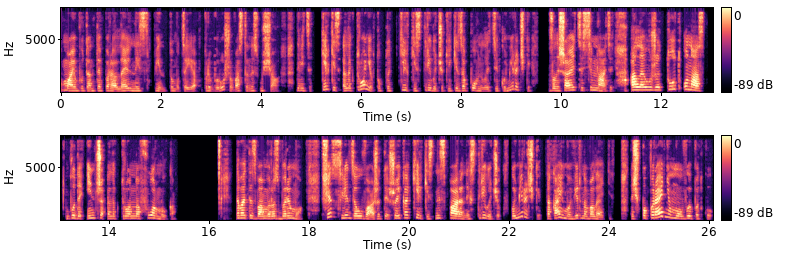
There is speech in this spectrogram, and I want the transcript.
має бути антипаралельний спін, тому це я приберу, щоб вас це не смущало. Дивіться, кількість електронів, тобто кількість стрілочок, які заповнили ці комірочки, залишається 17. Але вже тут у нас буде інша електронна формулка. Давайте з вами розберемо. Ще слід зауважити, що яка кількість неспарених стрілочок в комірочці, така ймовірна валентність. Значить, В попередньому випадку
